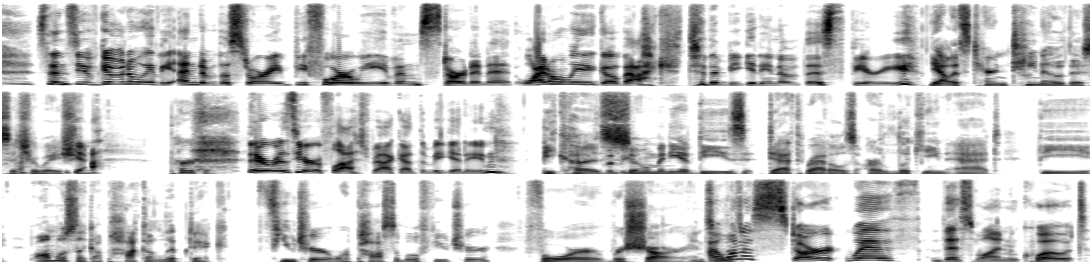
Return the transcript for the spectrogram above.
Since you've given away the end of the story before we even started it, why don't we go back to the beginning of this theory? Yeah, let's Tarantino this situation. Yeah. Perfect. There was your flashback at the beginning. Because The be- so many of these death rattles are looking at the almost like apocalyptic future or possible future for Roshar. And so I want to start with this one quote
